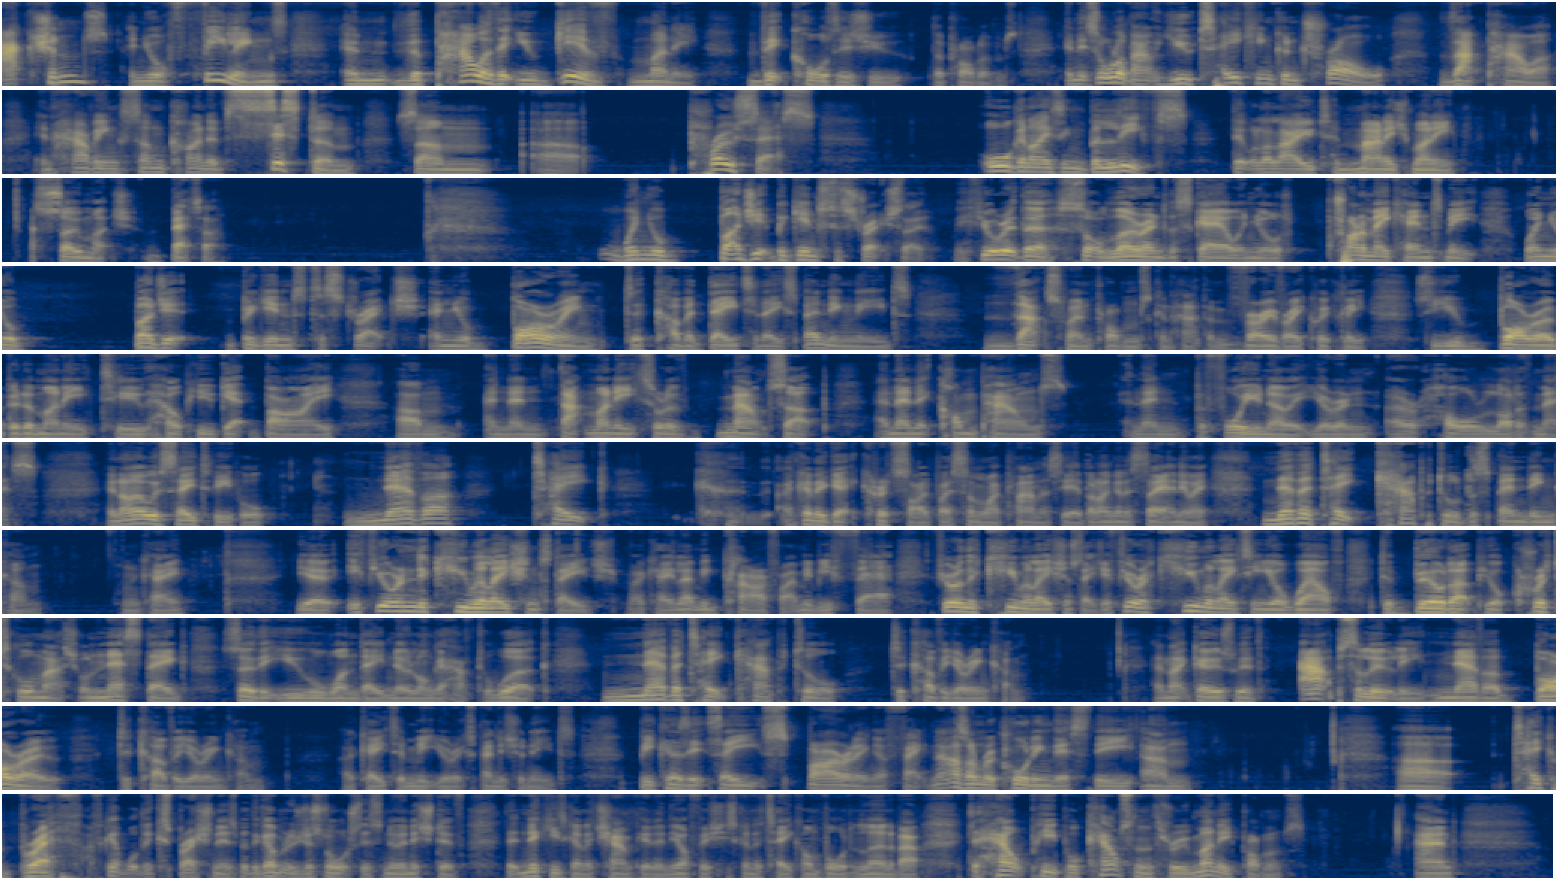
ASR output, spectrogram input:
actions and your feelings and the power that you give money that causes you the problems. And it's all about you taking control that power in having some kind of system, some uh, process, organizing beliefs that will allow you to manage money so much better. When your budget begins to stretch, though, if you're at the sort of lower end of the scale and you're trying to make ends meet, when your budget begins to stretch and you're borrowing to cover day to day spending needs, that's when problems can happen very, very quickly. So you borrow a bit of money to help you get by, um, and then that money sort of mounts up and then it compounds. And then before you know it, you're in a whole lot of mess. And I always say to people, never take I'm going to get criticized by some of my planners here, but I'm going to say it anyway. Never take capital to spend income. Okay. You know, if you're in the accumulation stage, okay, let me clarify, let me be fair. If you're in the accumulation stage, if you're accumulating your wealth to build up your critical mass, your nest egg, so that you will one day no longer have to work, never take capital to cover your income. And that goes with absolutely never borrow to cover your income okay, to meet your expenditure needs because it's a spiraling effect. Now, as I'm recording this, the um, uh, take a breath. I forget what the expression is, but the government has just launched this new initiative that Nikki's going to champion in the office. She's going to take on board and learn about to help people counsel them through money problems. And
